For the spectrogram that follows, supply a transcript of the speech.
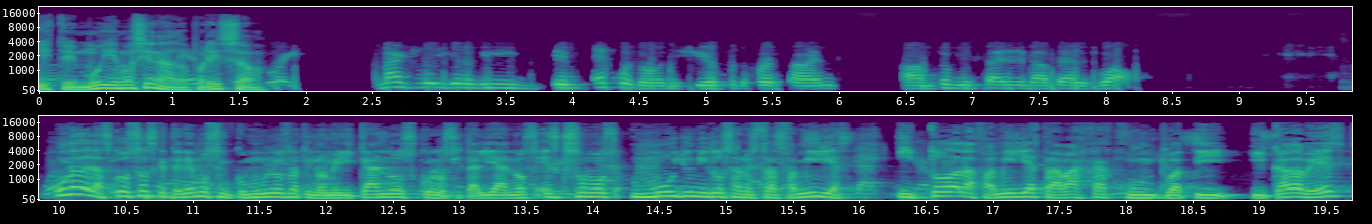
y estoy muy emocionado por eso. I'm actually going to be in Ecuador this year for the first time, um, so I'm excited about that as well. Una de las cosas que tenemos en común los latinoamericanos con los italianos es que somos muy unidos a nuestras familias y toda la familia trabaja junto a ti y cada vez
